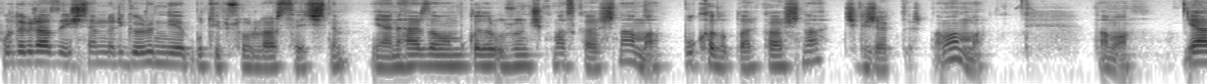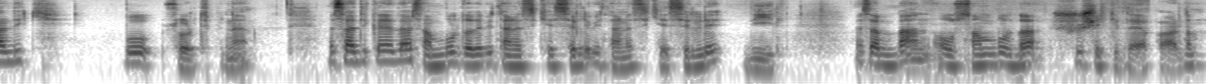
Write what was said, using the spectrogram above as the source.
Burada biraz da işlemleri görün diye bu tip sorular seçtim. Yani her zaman bu kadar uzun çıkmaz karşına ama bu kalıplar karşına çıkacaktır. Tamam mı? Tamam. Geldik bu soru tipine. Mesela dikkat edersen burada da bir tanesi kesirli bir tanesi kesirli değil. Mesela ben olsam burada şu şekilde yapardım.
